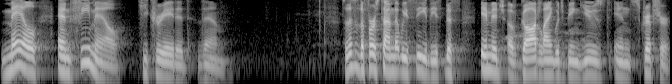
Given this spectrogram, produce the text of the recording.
Male and female, he created them. So, this is the first time that we see these, this image of God language being used in Scripture.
